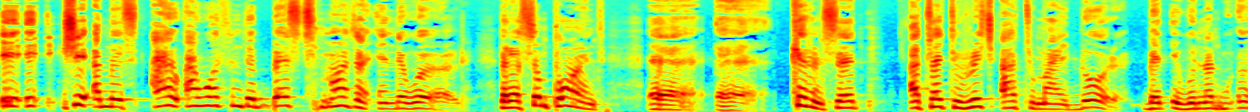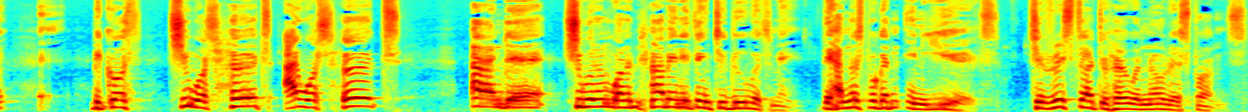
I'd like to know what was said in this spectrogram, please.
it, it, she admits, I, I wasn't the best mother in the world. But at some point, Karen said, I tried to reach out to my daughter, but it would not, uh, because she was hurt, I was hurt, and uh, she wouldn't want to have anything to do with me. They had not spoken in years. She reached out to her with no response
